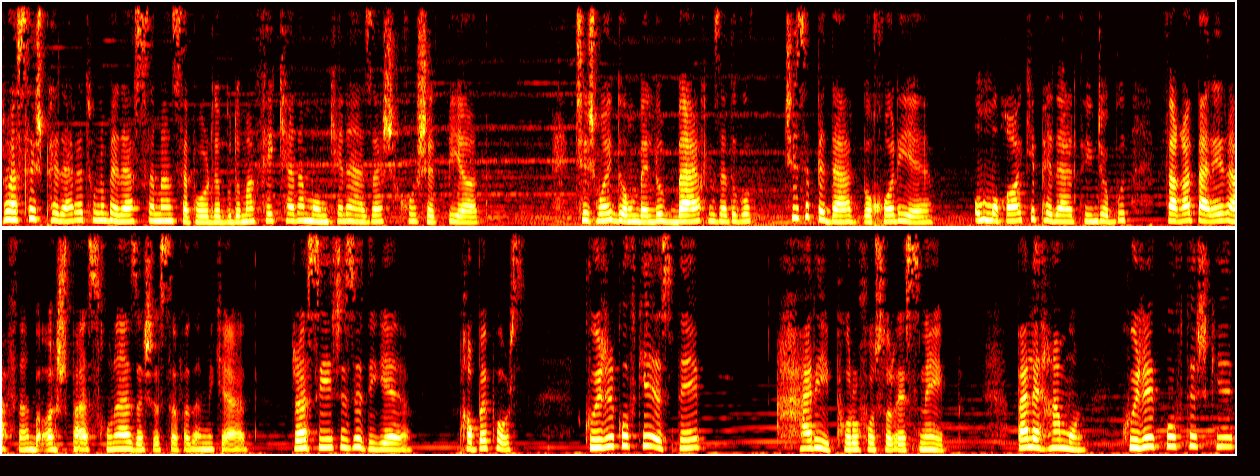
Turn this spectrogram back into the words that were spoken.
راستش پدرتون رو به دست من سپرده بود و من فکر کردم ممکنه ازش خوشت بیاد. چشمای دنبلو برق می‌زد و گفت چیز به درد بخوریه. اون موقع که پدرت اینجا بود فقط برای رفتن به آشپزخونه ازش استفاده می‌کرد. راستی یه چیز دیگه. خب بپرس. کویره گفت که اسنیپ هری پروفسور اسنیپ. بله همون. کویره گفتش که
